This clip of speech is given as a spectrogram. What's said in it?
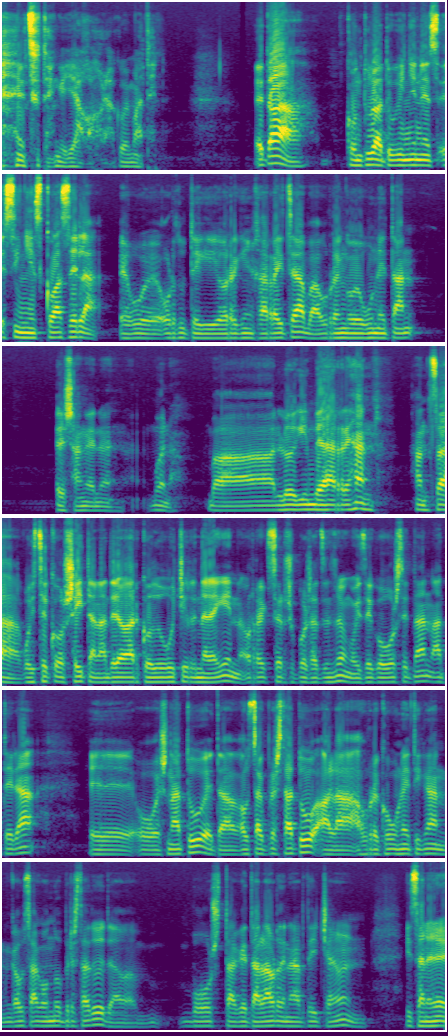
ez zuten gehiago orako ematen. Eta konturatu ginen ez ezinezkoa zela egu, ordutegi horrekin jarraitza, ba, urrengo egunetan esan genuen. Bueno, ba, lo egin beharrean, antza, goizeko seitan atera beharko dugu txirrindarekin, horrek zer suposatzen zuen, goizeko bostetan atera, e, o esnatu eta gauzak prestatu, ala aurreko gunetikan gauzak ondo prestatu, eta bostak eta laur den arte itxaron, izan ere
